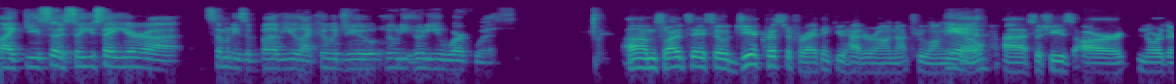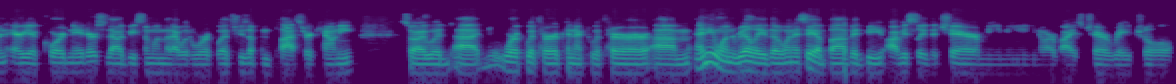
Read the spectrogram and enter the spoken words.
like you so so you say you're uh somebody's above you like who would you who do you, who do you work with um, so I would say so. Gia Christopher, I think you had her on not too long yeah. ago. Uh, so she's our northern area coordinator. So that would be someone that I would work with. She's up in Placer County, so I would uh, work with her, connect with her. Um, anyone really, though. When I say above, it'd be obviously the chair, Mimi, you know, our vice chair, Rachel,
